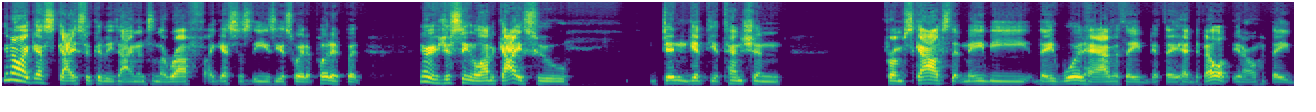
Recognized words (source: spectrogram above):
you know, I guess guys who could be diamonds in the rough, I guess is the easiest way to put it. But you know, you're just seeing a lot of guys who didn't get the attention from scouts that maybe they would have if they if they had developed, you know, if they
